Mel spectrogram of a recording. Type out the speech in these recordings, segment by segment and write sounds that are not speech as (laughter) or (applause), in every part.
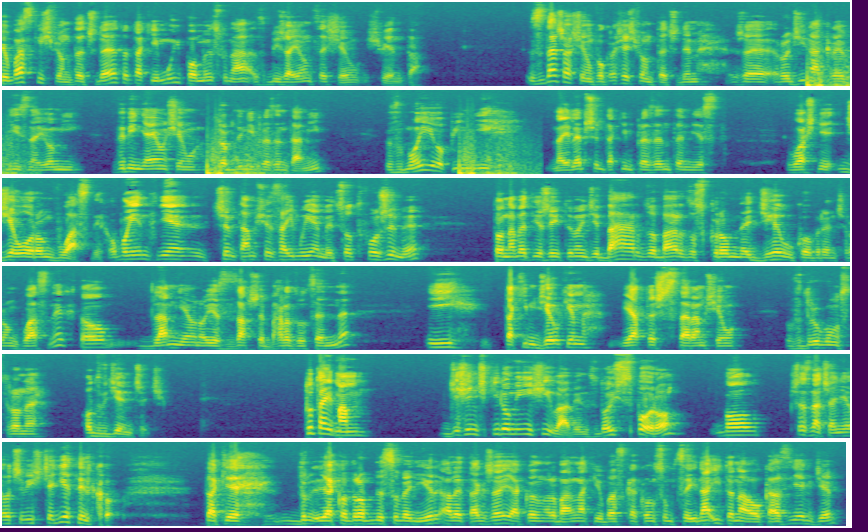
Kiełbaski świąteczne to taki mój pomysł na zbliżające się święta. Zdarza się w okresie świątecznym, że rodzina, krewni, znajomi wymieniają się drobnymi prezentami. W mojej opinii najlepszym takim prezentem jest właśnie dzieło rąk własnych. Obojętnie czym tam się zajmujemy, co tworzymy, to nawet jeżeli to będzie bardzo, bardzo skromne dziełko wręcz rąk własnych, to dla mnie ono jest zawsze bardzo cenne i takim dziełkiem ja też staram się w drugą stronę odwdzięczyć. Tutaj mam 10 kg mięsiwa, więc dość sporo, bo przeznaczenie oczywiście nie tylko takie jako drobny suwenir, ale także jako normalna kiełbaska konsumpcyjna i to na okazję, gdzie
